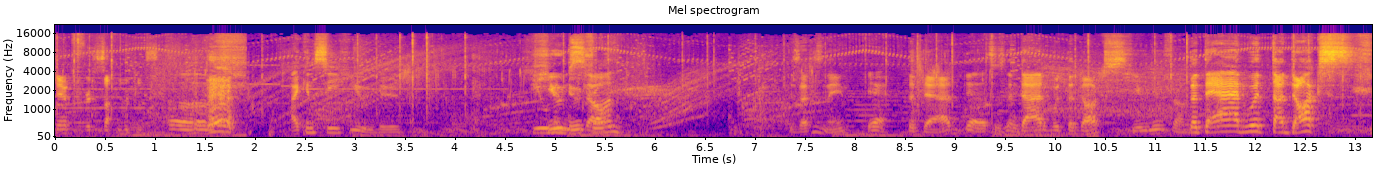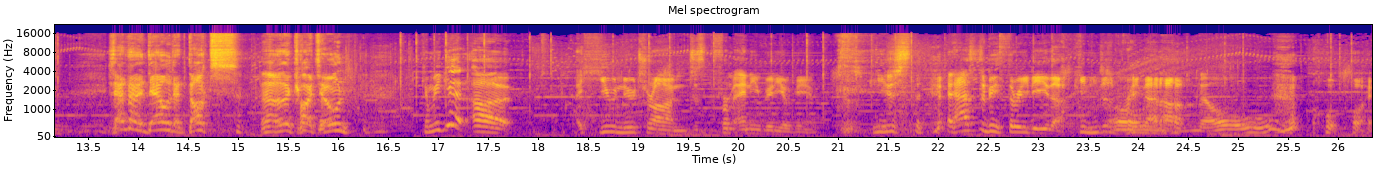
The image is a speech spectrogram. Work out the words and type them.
do for some reason. Uh, I can see Hugh, dude. Hugh himself. Neutron? Is that his name? Yeah. The dad? Yeah, that's his The name. dad with the ducks? Hugh Neutron. The dad with the ducks! Is that the dad with the ducks? Another cartoon? Can we get uh, a Hugh Neutron just from any video game? Can you just. It has to be 3D though. Can you just bring that up? No. Oh boy.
